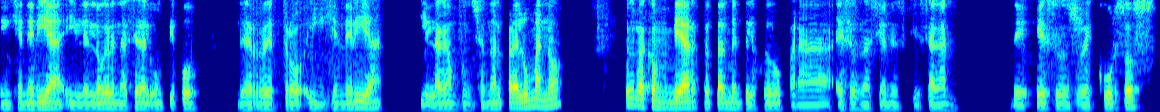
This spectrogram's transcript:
ingeniería y le logren hacer algún tipo de retroingeniería y la hagan funcional para el humano, pues va a cambiar totalmente el juego para esas naciones que se hagan de esos recursos.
